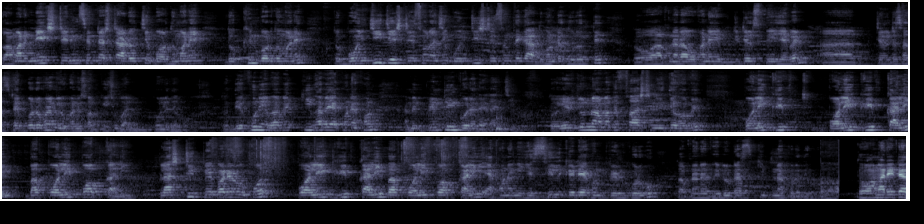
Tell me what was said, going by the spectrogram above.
তো আমার নেক্সট ট্রেনিং সেন্টার স্টার্ট হচ্ছে বর্ধমানে, দক্ষিণ বর্ধমানে। তো বঞ্চি যে স্টেশন আছে, বঞ্চি স্টেশন থেকে আধ ঘণ্টা দূরত্বে। তো আপনারা ওখানে ডিটেলস পেয়ে যাবেন। চ্যানেলটা সাবস্ক্রাইব করে আমি ওখানে সব কিছু বল- বলে দেবো। তো দেখুন এভাবে, কীভাবে এখন এখন আমি প্রিন্টিং করে দেখাচ্ছি। তো এর জন্য আমাকে ফার্স্ট নিতে হবে পলিগ্রিপ পলিগ্রিপ কালি বা পলিপপ কালি। প্লাস্টিক পেপারের উপর পলিগ্রিপ কালি বা পলিপপ কালি। এখন আমি যে সিল কেটে এখন প্রিন্ট করব। তো আপনারা ভিডিওটা স্কিপ না করে দেখুন। তো আমার এটা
